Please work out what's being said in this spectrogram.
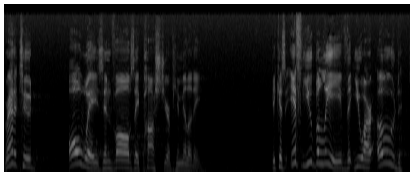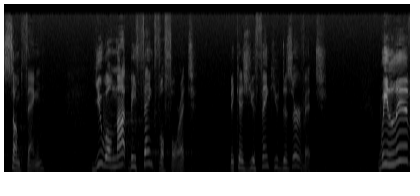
Gratitude always involves a posture of humility. Because if you believe that you are owed something, you will not be thankful for it because you think you deserve it. We live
